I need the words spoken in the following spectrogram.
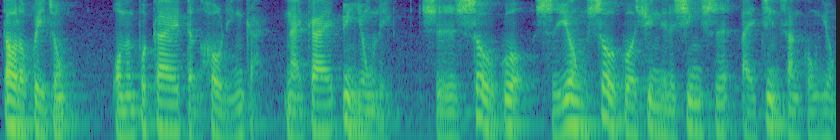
到了会中，我们不该等候灵感，乃该运用灵，使受过、使用受过训练的心思来尽善功用，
